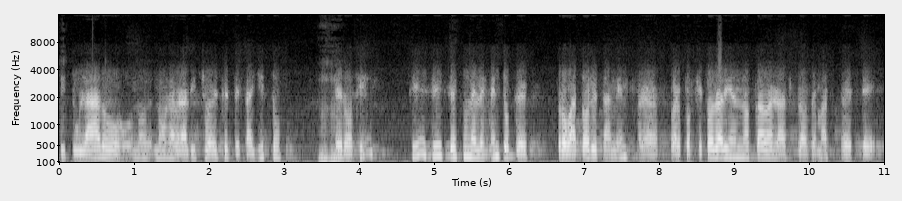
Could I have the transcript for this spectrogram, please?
titulado o no, no le habrá dicho ese detallito, pero sí, sí, sí, es un elemento que probatorio también, para, porque todavía no acaban las, los demás este,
